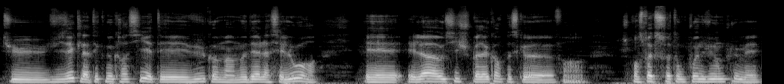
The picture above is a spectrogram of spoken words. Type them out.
Tu, tu disais que la technocratie était vue comme un modèle assez lourd. Et, et là aussi, je suis pas d'accord parce que, enfin, je pense pas que ce soit ton point de vue non plus, mais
